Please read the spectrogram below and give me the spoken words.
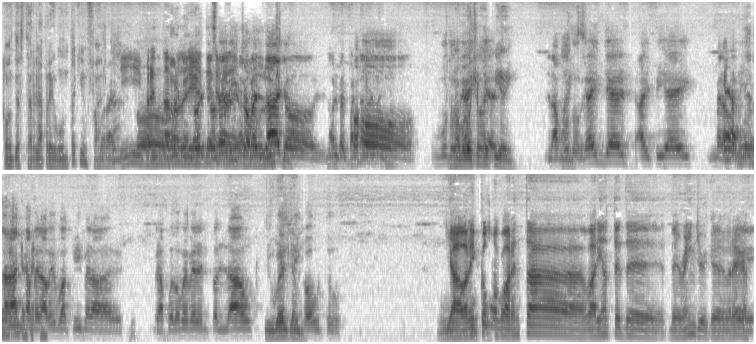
contestar la pregunta? ¿Quién falta? Por aquí, Oh, Brenda no, Rodríguez yo, la he dicho. ¿verdad? Yo, No, yo cojo Voodoo Revolution Ranger, IPA. la Voodoo Nice. Ranger, IPA, me la bebí en Voodoo naranja, me la bebo aquí, me la, me la puedo beber en todos lados. New mi Belgium. go-to. Y ahora hay como 40 variantes de, de Ranger que brega. Eh,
